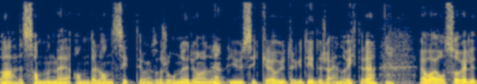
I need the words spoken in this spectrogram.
være sammen med andre land, sitte i organisasjoner. og ja. I usikre og utrygge tider så er det enda viktigere. Jeg var jo også veldig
